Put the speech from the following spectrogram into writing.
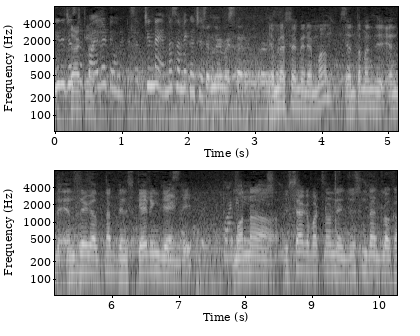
ఇది జస్ట్. పైలట్ యూనిట్ సార్. చిన్న ఎంఎస్ఎంఈగా చేస్తున్నారు ఎంఎస్ఎంఈనమ్మా ఎంతమంది ఎంత ఎంత చేయగలుగుతున్నారు? దీన్ని స్కేలింగ్ చేయండి. మొన్న విశాఖపట్నం నేను చూసిన దాంట్లో ఒక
